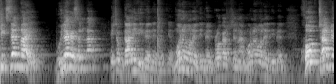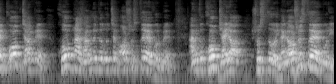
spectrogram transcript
শিখছেন ভাই, ভুলে গেছেন না? এসব গালি দিবেন এদেরকে, মনে মনে দিবেন, প্রকাশ্যে না, মনে মনে দিবেন। খুব ছাড়বেন খুব ছাড়বেন খুব না ছাড়লে তো বুঝছেন অসুস্থ হয়ে পড়বেন। আমি তো খুব ঝাইরা সুস্থ হই, নাহলে অসুস্থ হয়ে পড়ি।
